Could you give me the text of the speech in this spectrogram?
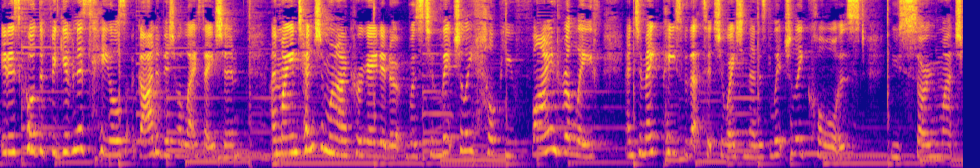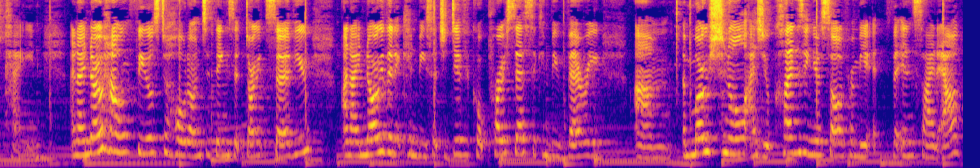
It is called the Forgiveness Heals Guided Visualization. And my intention when I created it was to literally help you find relief and to make peace with that situation that has literally caused you so much pain. And I know how it feels to hold on to things that don't serve you. And I know that it can be such a difficult process. It can be very um, emotional as you're cleansing your soul from the inside out.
